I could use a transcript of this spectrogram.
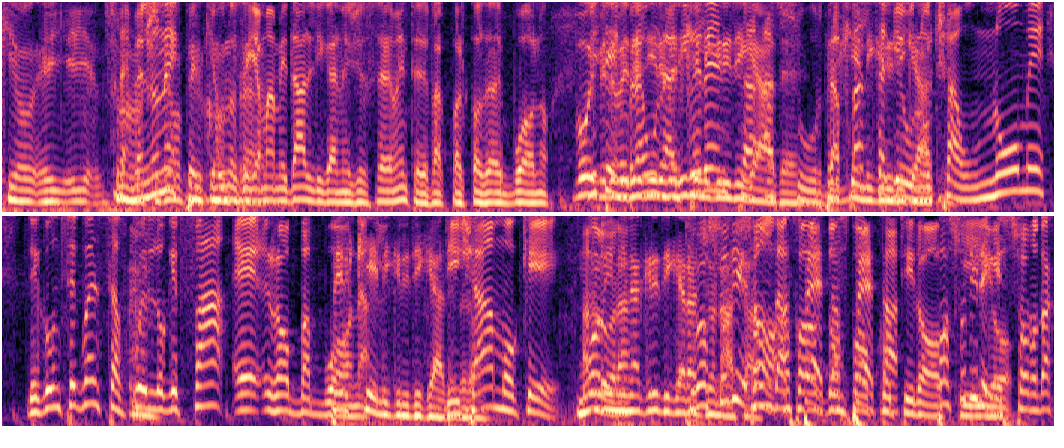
anch'io. E, e, solo Beh, non siamo è perché uno si chiama Metallica necessariamente deve fare qualcosa di buono. Voi Mi sembra una riverenza assurda. Perché Basta che uno ha un nome, di conseguenza quello che fa è roba buona. Perché li criticate, Diciamo che Muovimi allora, una critica ragionata. dire, Sono no, d'accordo aspetta, un po' aspetta, con Tirocchi Posso dire io. che sono, da-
